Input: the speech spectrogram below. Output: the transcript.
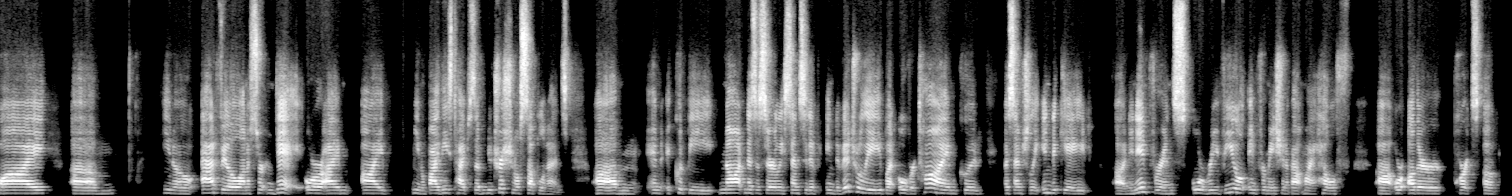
buy um, you know, Advil on a certain day, or I'm, I, you know, buy these types of nutritional supplements. Um, and it could be not necessarily sensitive individually, but over time could essentially indicate uh, an inference or reveal information about my health uh, or other parts of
